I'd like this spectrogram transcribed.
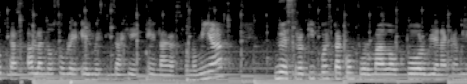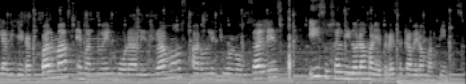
podcast hablando sobre el mestizaje en la gastronomía. Nuestro equipo está conformado por Briana Camila Villegas Palmas, Emanuel Morales Ramos, Aaron Lechuga González y su servidora María Teresa Cabero Martínez.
